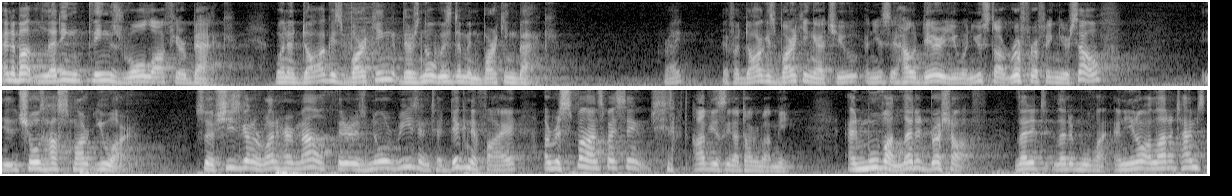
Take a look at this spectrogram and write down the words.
and about letting things roll off your back. When a dog is barking, there's no wisdom in barking back. Right? If a dog is barking at you and you say, How dare you, and you start ruff ruffing yourself, it shows how smart you are. So if she's going to run her mouth, there is no reason to dignify a response by saying, She's obviously not talking about me. And move on, let it brush off. Let it, let it move on. And you know, a lot of times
